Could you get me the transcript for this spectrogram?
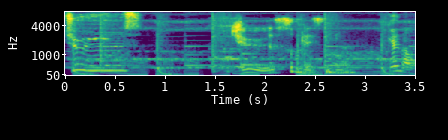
Tschüss. Tschüss. Bis zum nächsten Mal. Genau.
